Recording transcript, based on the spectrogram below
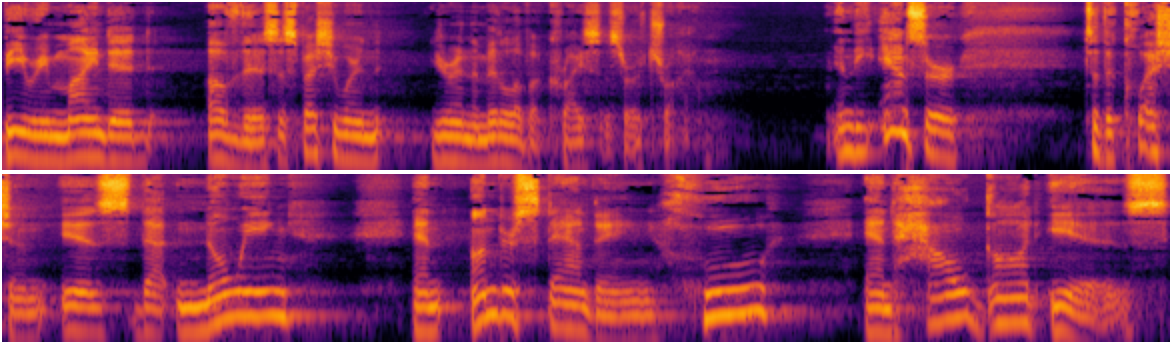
be reminded of this, especially when you're in the middle of a crisis or a trial? And the answer to the question is that knowing and understanding who and how God is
